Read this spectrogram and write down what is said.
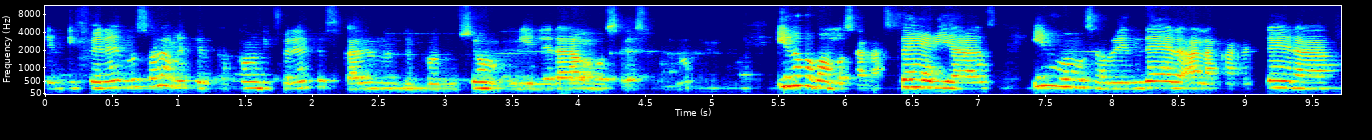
en diferentes, no solamente en cacao, en diferentes cadenas de producción lideramos esto, ¿no? Y nos vamos a las ferias, y nos vamos a vender a la carretera,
